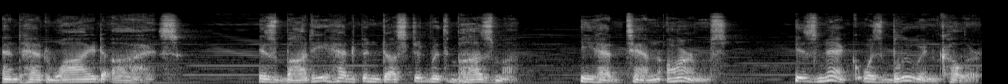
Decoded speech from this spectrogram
and had wide eyes. His body had been dusted with bhasma. He had ten arms. His neck was blue in color.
